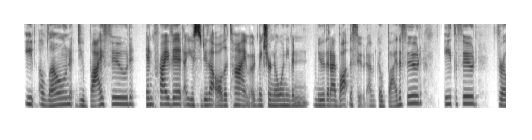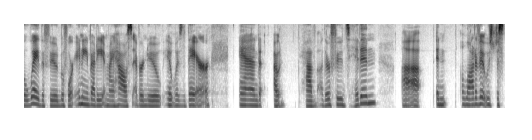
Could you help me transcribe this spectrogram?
eat alone? Do you buy food in private? I used to do that all the time. I would make sure no one even knew that I bought the food. I would go buy the food, eat the food, throw away the food before anybody in my house ever knew it was there. And I would have other foods hidden. Uh, and a lot of it was just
